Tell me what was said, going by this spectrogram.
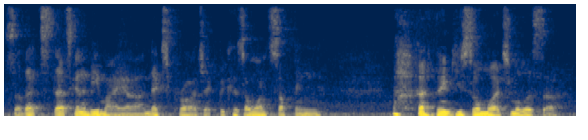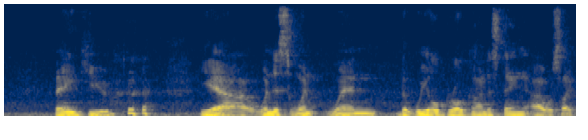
So that's that's going to be my uh, next project because I want something thank you so much Melissa. Thank you. Yeah when this when when the wheel broke on this thing I was like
